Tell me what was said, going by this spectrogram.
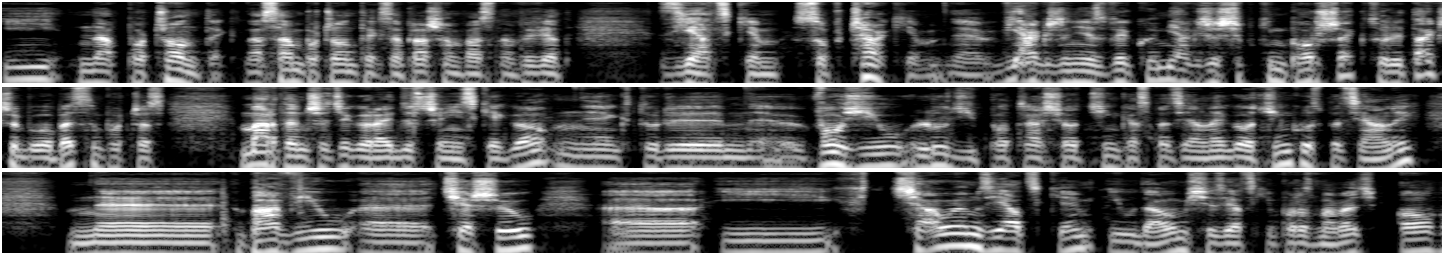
I na początek, na sam początek zapraszam Was na wywiad z Jackiem Sobczakiem, w jakże niezwykłym, jakże szybkim Porsche, który także był obecny podczas Marten trzeciego rajdu strzeńskiego, e, który woził ludzi po trasie odcinka specjalnego, odcinku specjalnych, bawił, e, cieszył e, i chciałem z Jackiem i udało mi się z Jackiem porozmawiać o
